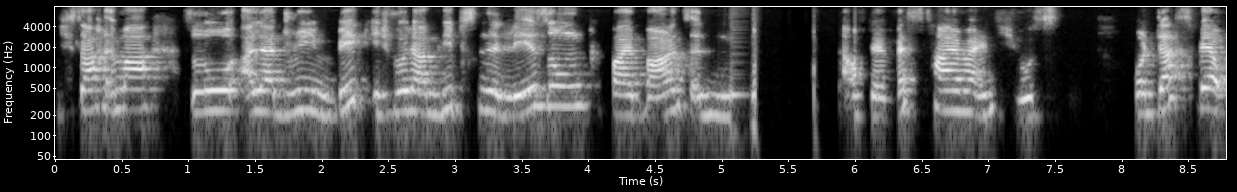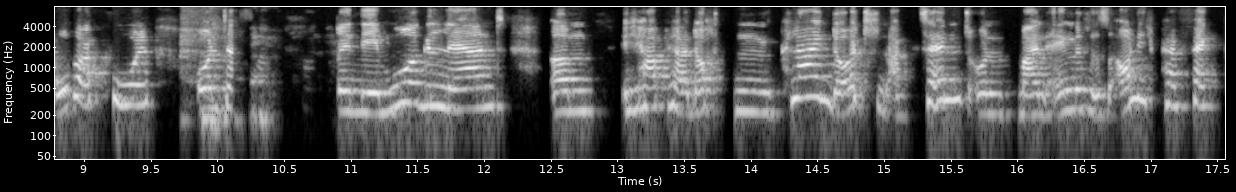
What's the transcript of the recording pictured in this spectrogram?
Ich sage immer so à la Dream Big. Ich würde am liebsten eine Lesung bei Barnes auf der Westheimer in Houston. Und das wäre obercool. Und das René Moore gelernt. Ähm, ich habe ja doch einen kleinen deutschen Akzent und mein Englisch ist auch nicht perfekt.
